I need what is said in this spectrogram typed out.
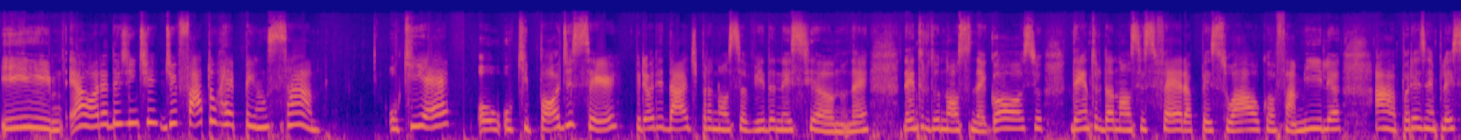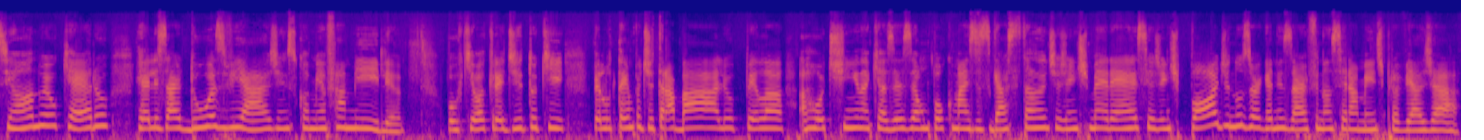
e é a hora da gente, de fato, repensar o que é ou o que pode ser prioridade para nossa vida nesse ano, né? Dentro do nosso negócio, dentro da nossa esfera pessoal com a família. Ah, por exemplo, esse ano eu quero realizar duas viagens com a minha família, porque eu acredito que pelo tempo de trabalho, pela a rotina que às vezes é um pouco mais desgastante, a gente merece, a gente pode nos organizar financeiramente para viajar.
